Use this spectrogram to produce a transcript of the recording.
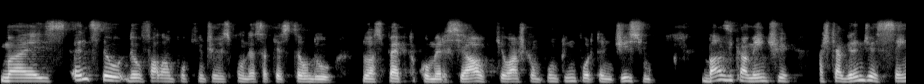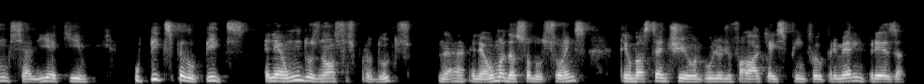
Mas antes de eu, de eu, falar um pouquinho, te responder essa questão do, do aspecto comercial, que eu acho que é um ponto importantíssimo, basicamente, acho que a grande essência ali é que o Pix pelo Pix, ele é um dos nossos produtos, né? ele é uma das soluções. Tenho bastante orgulho de falar que a Spin foi a primeira empresa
